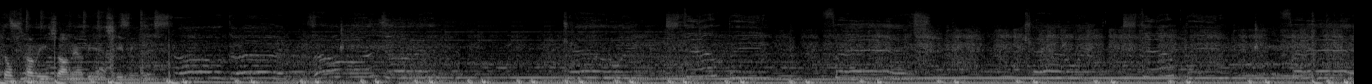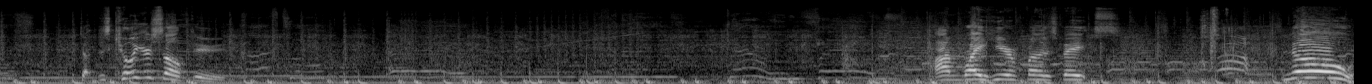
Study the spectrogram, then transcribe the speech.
Don't tell me you saw me. I hope you didn't see me. Just kill yourself, dude. I'm right here in front of his face. No!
